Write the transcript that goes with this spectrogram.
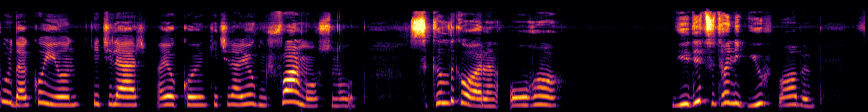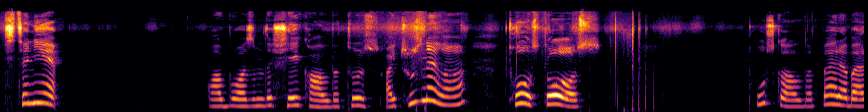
Burada koyun, keçiler. Ha yok koyun, keçiler yokmuş. Farm olsun oğlum. Sıkıldık o ara. Oha. 7 Titanic yuh abi. Titanic'e Abi boğazımda şey kaldı. Tuz. Ay tuz ne la? Toz toz. Toz kaldı. Beraber.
